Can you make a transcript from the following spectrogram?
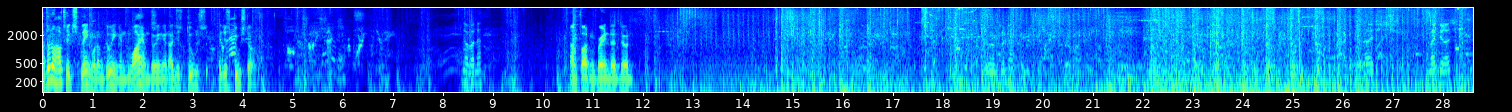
I don't know how to explain what I'm doing and why I'm doing it. I just do. I just do stuff. I'm fucking brain dead, dude. Nice. Might be rush.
